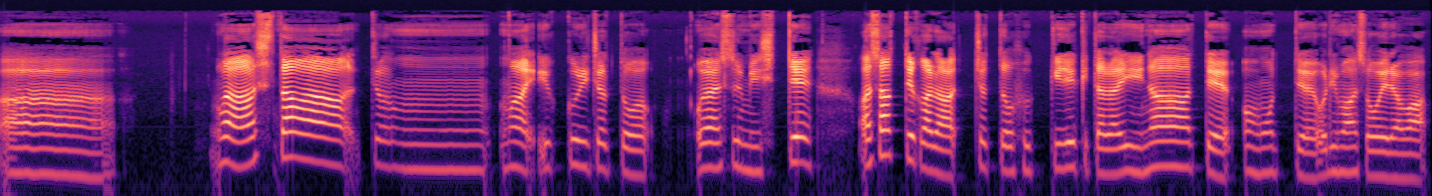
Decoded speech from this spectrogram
あまあ明日は、ちょ、うん、まあゆっくりちょっとお休みして、あさってからちょっと復帰できたらいいなーって思っております、おいらは。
